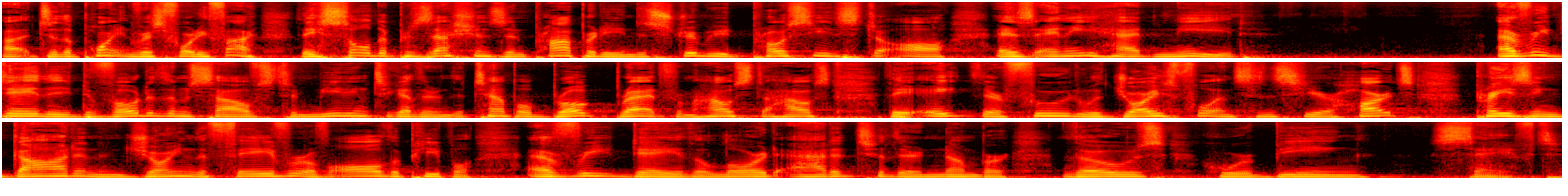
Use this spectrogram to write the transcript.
Uh, to the point in verse 45, they sold their possessions and property and distributed proceeds to all as any had need. Every day they devoted themselves to meeting together in the temple, broke bread from house to house. They ate their food with joyful and sincere hearts, praising God and enjoying the favor of all the people. Every day the Lord added to their number those who were being saved.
